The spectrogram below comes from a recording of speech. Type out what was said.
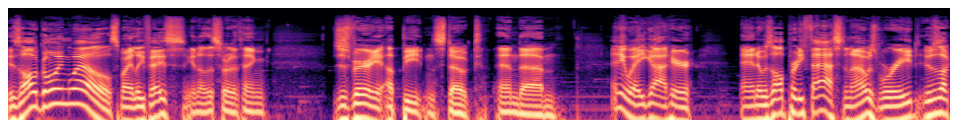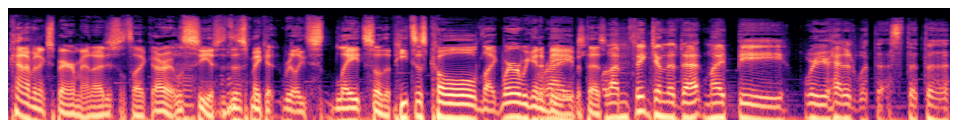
Is all going well?" Smiley face, you know this sort of thing. Just very upbeat and stoked. And um, anyway, he got here, and it was all pretty fast. And I was worried. It was all kind of an experiment. I just was like, "All right, let's see. Does this make it really late so the pizza's cold? Like, where are we going to be Right. with this?" Well, I'm thinking that that might be where you're headed with this. That the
